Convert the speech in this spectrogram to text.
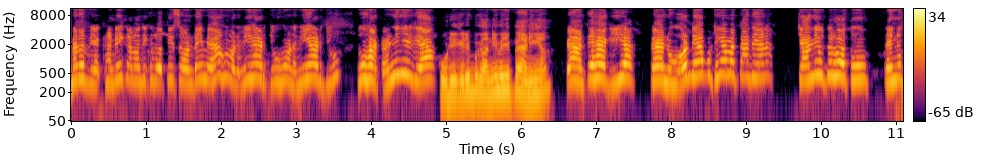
ਮੈਂ ਤਾਂ ਵੇਖਣ ਡਈ ਕਦੋਂ ਦੀ ਖਲੋਤੀ ਸੁਣ ਡਈ ਮੈਂ ਕਿਹਾ ਹੁਣ ਵੀ ਹਟ ਜੂ ਹੁਣ ਵੀ ਹਟ ਜੂ ਤੂੰ ਹਟਣ ਨਹੀਂ ਰਿਹਾ ਕੁੜੀ ਕਿਹੜੀ ਬਗਾਨੀ ਮੇਰੀ ਭੈਣ ਹੀ ਆ। ਭੈਣ ਤੇ ਹੈਗੀ ਆ। ਭੈਣ ਨੂੰ ਹੋਰ ਡਿਆ ਪੁੱਠੀਆਂ ਮੱਤਾਂ ਦੇਣ? ਚੱਲ ਨੀ ਉਧਰ ਹੋ ਤੂੰ। ਤੈਨੂੰ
